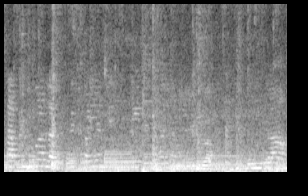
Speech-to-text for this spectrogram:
Sabi mo nga, last week pa yan, eh. Hindi lang. Hindi lang.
